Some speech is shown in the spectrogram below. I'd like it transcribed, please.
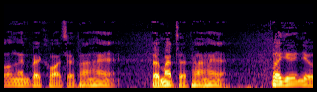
เอาเงินไปขอใส่ผ้าให้ใส่มัดใส่ผ้าให้ ก็ยืนอยู่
